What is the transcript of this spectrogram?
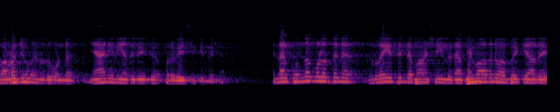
പറഞ്ഞു എന്നതുകൊണ്ട് ഞാൻ ഇനി അതിലേക്ക് പ്രവേശിക്കുന്നില്ല. എന്നാൽ കുന്നംകുളത്തിന് ഹൃദയത്തിന്റെ ഭാഷയിൽ ഒരു അഭിവാദനം അർപ്പിക്കാതെ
